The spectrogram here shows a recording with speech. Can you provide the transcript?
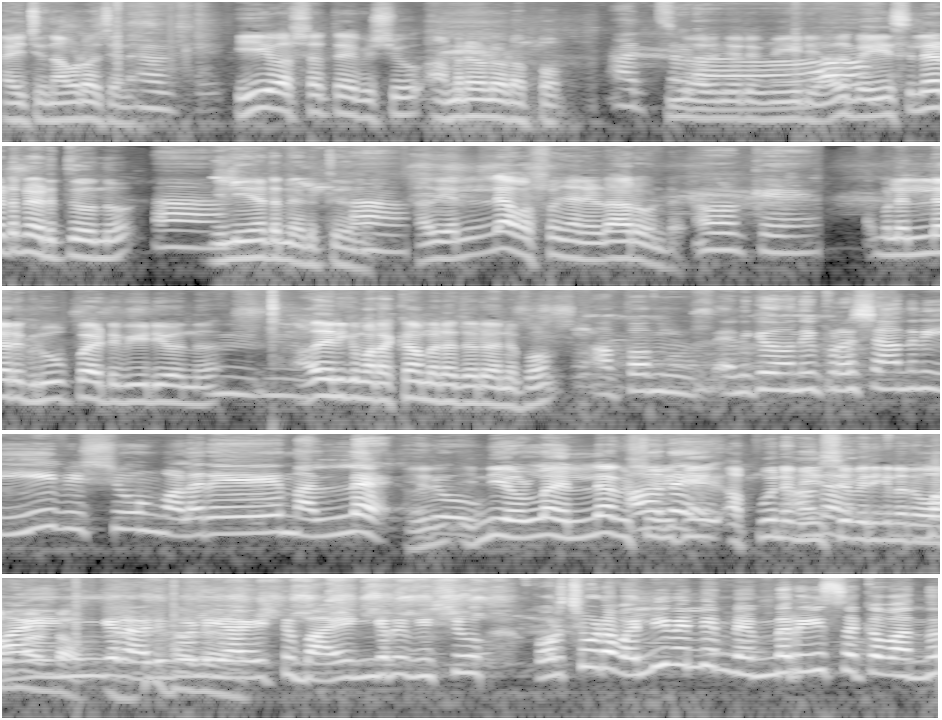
അയച്ചു അവിടെ വെച്ചെന്നെ ഈ വർഷത്തെ വിഷു അമരകളോടൊപ്പം എന്ന് പറഞ്ഞൊരു വീഡിയോ. അത് ബേസിലേട്ടൻ എടുത്തു തന്നു വിനീതേട്ടൻ എടുത്തു തന്നു അത് എല്ലാ വർഷവും ഞാൻ ഇടാറുണ്ട്. നമ്മളെല്ലാവരും ഗ്രൂപ്പായിട്ട് വീഡിയോ ഒന്ന് അതെനിക്ക് മറക്കാൻ പറ്റാത്ത ഒരു അനുഭവം. അപ്പം എനിക്ക് തോന്നി പ്രശാന്തിന് ഈ വിഷുവും വളരെ നല്ല ഇനി- ഇനിയുള്ള എല്ലാ വിഷു എനിക്ക് അപ്പുവിന്റെ മീശ വിരിക്കുന്ന ഒരു ഭയങ്കര അടിപൊളിയായിട്ട് ഭയങ്കര വിഷു. കുറച്ചുകൂടെ വലിയ വലിയ മെമ്മറീസ് ഒക്കെ വന്ന്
